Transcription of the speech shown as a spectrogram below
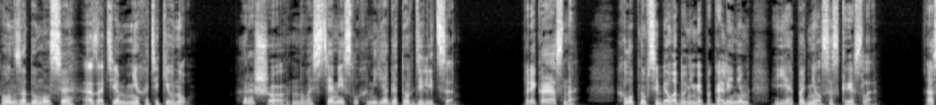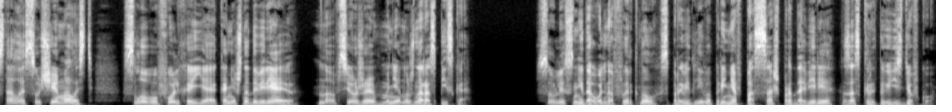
Он задумался, а затем нехотя кивнул. «Хорошо, новостями и слухами я готов делиться». «Прекрасно». Хлопнув себе ладонями по коленям, я поднялся с кресла. «Осталась сущая малость. Слову Фольха я, конечно, доверяю, но все же мне нужна расписка». Сулис недовольно фыркнул, справедливо приняв пассаж про доверие за скрытую издевку.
